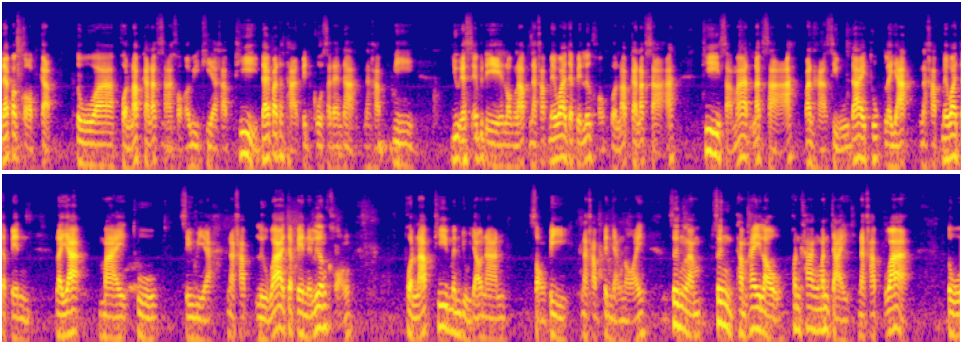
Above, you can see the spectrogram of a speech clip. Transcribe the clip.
และประกอบกับตัวผลลัพธ์การรักษาของ a v i c a r e ครับที่ได้มาตรฐานเป็น Gold Standard นะครับมี US FDA รองรับนะครับ ไม่ว่าจะเป็นเรื่องของผลลัพธ์การรักษาที่สามารถรักษาปัญหาสิวได้ทุกระยะนะครับ ไม่ว่าจะเป็นระยะ mild to severe นะครับหรือว่าจะเป็นในเรื่องของผลลัพธ์ที่มันอยู่ยาวนาน 2 ปีนะครับเป็นอย่างน้อย ซึ่งลำซึ่งทำให้เราค่อนข้างมั่นใจนะครับว่าตัว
